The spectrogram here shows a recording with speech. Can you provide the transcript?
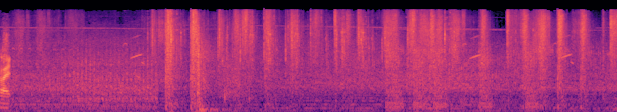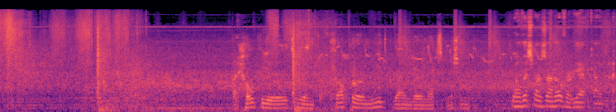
Alright. I hope we'll do a proper meat grinder next mission. Well, this one's not over yet, Calvin.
